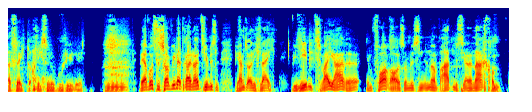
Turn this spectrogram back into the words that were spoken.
das vielleicht doch nicht so eine gute Idee? Hm. Wer wusste es schon wieder 93? Wir müssen, wir haben es auch nicht leicht. Wir leben zwei Jahre im Voraus und müssen immer warten, bis die anderen nachkommen.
